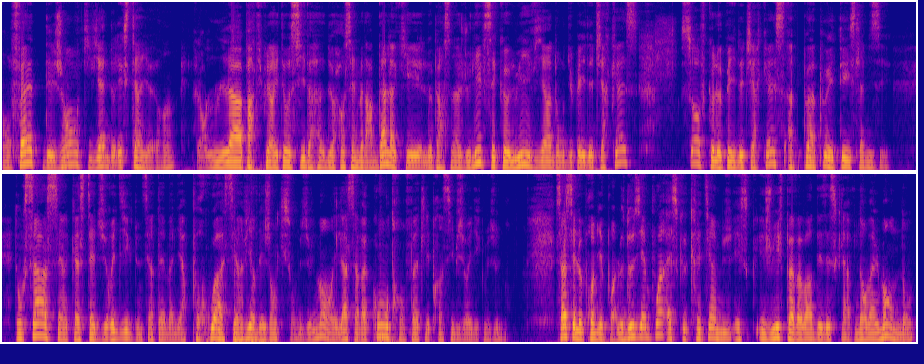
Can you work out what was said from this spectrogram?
en fait des gens qui viennent de l'extérieur. Hein. Alors la particularité aussi de, Hossein Ben Abdallah, qui est le personnage du livre, c'est que lui vient donc du pays des Tcherkesses, sauf que le pays des Tcherkesses a peu à peu été islamisé. Donc ça, c'est un casse-tête juridique d'une certaine manière. Pourquoi servir des gens qui sont musulmans? Et là, ça va contre en fait les principes juridiques musulmans. Ça, c'est le premier point. Le deuxième point, est-ce que chrétiens et juifs peuvent avoir des esclaves? Normalement, non.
